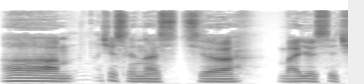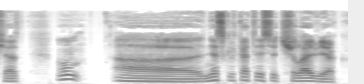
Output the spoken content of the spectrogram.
А, численность, боюсь, сейчас... Ну, а, несколько тысяч человек.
